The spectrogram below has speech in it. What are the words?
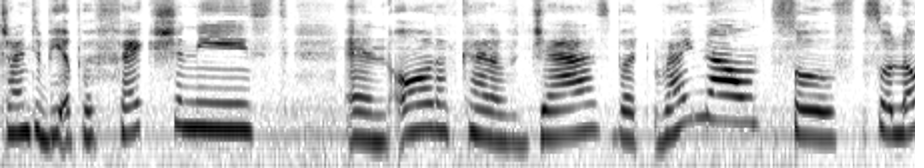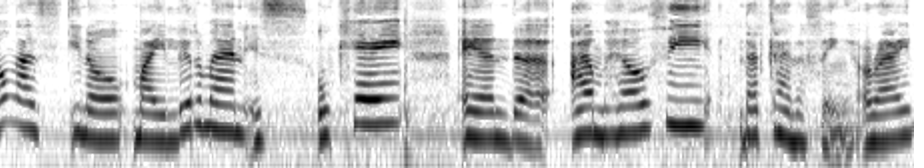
trying to be a perfectionist and all that kind of jazz but right now so so long as you know my little man is okay and uh, i'm healthy that kind of thing all right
